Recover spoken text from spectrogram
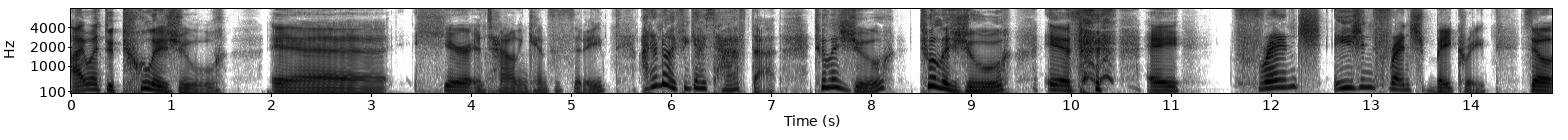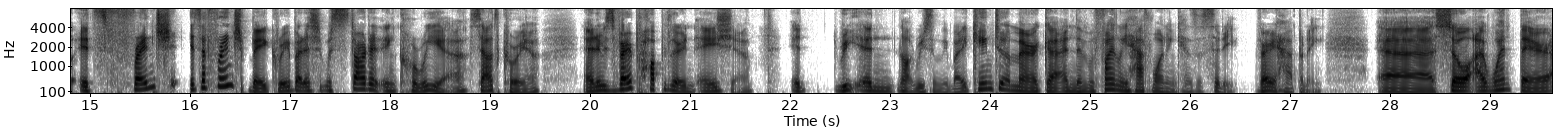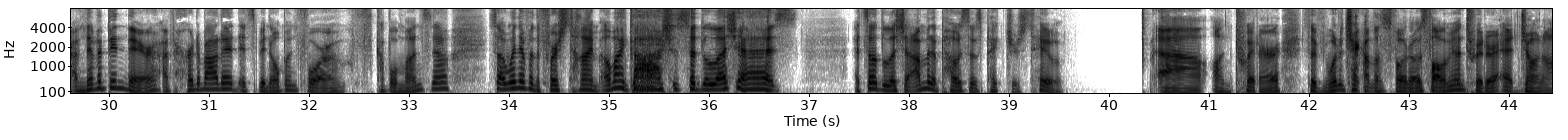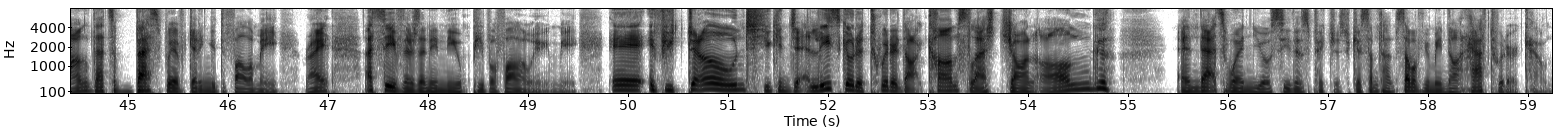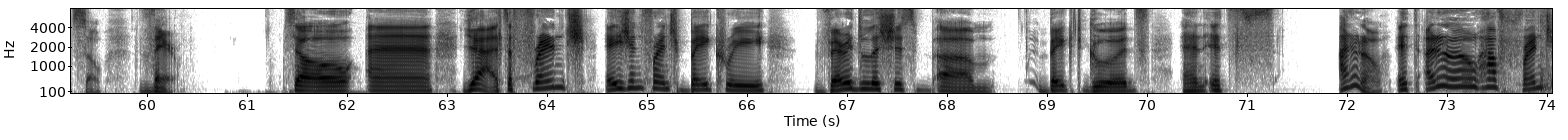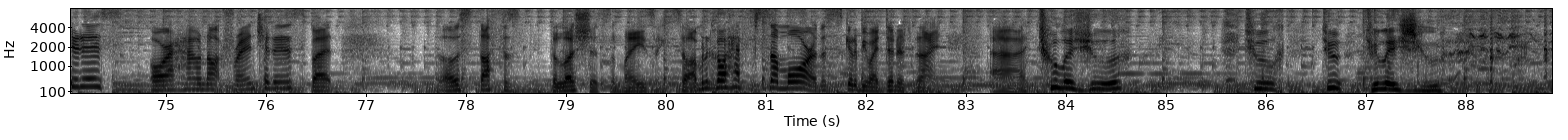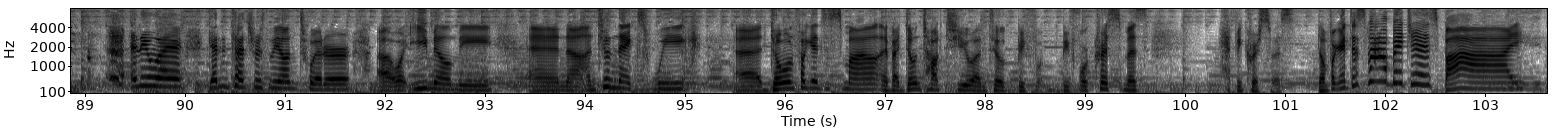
I went to Tous les jours uh, here in town in Kansas City. I don't know if you guys have that. Tous les jours, tous les jours is a French, Asian French bakery. So it's French, it's a French bakery, but it was started in Korea, South Korea, and it was very popular in Asia. It re- and not recently, but it came to America, and then we finally have one in Kansas City. Very happening. Uh, so I went there. I've never been there. I've heard about it. It's been open for a couple months now. So I went there for the first time. Oh my gosh, it's so delicious! It's so delicious. I'm gonna post those pictures too uh, on Twitter. So if you want to check out those photos, follow me on Twitter at John Ong. That's the best way of getting you to follow me, right? Let's see if there's any new people following me. Eh, If you don't, you can j- at least go to twitter.com slash John Ong. And that's when you'll see those pictures because sometimes some of you may not have Twitter accounts. So there. So uh, yeah, it's a French, Asian French bakery. Very delicious um, baked goods, and it's I don't know. It I don't know how French it is or how not French it is, but those stuff is delicious, amazing. So I'm gonna go have some more. This is gonna be my dinner tonight. Uh, tous les jours, tous tous tous les jours. anyway, get in touch with me on Twitter uh, or email me. And uh, until next week, uh, don't forget to smile. If I don't talk to you until before before Christmas, happy Christmas. Don't forget to smile, bitches. Bye.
